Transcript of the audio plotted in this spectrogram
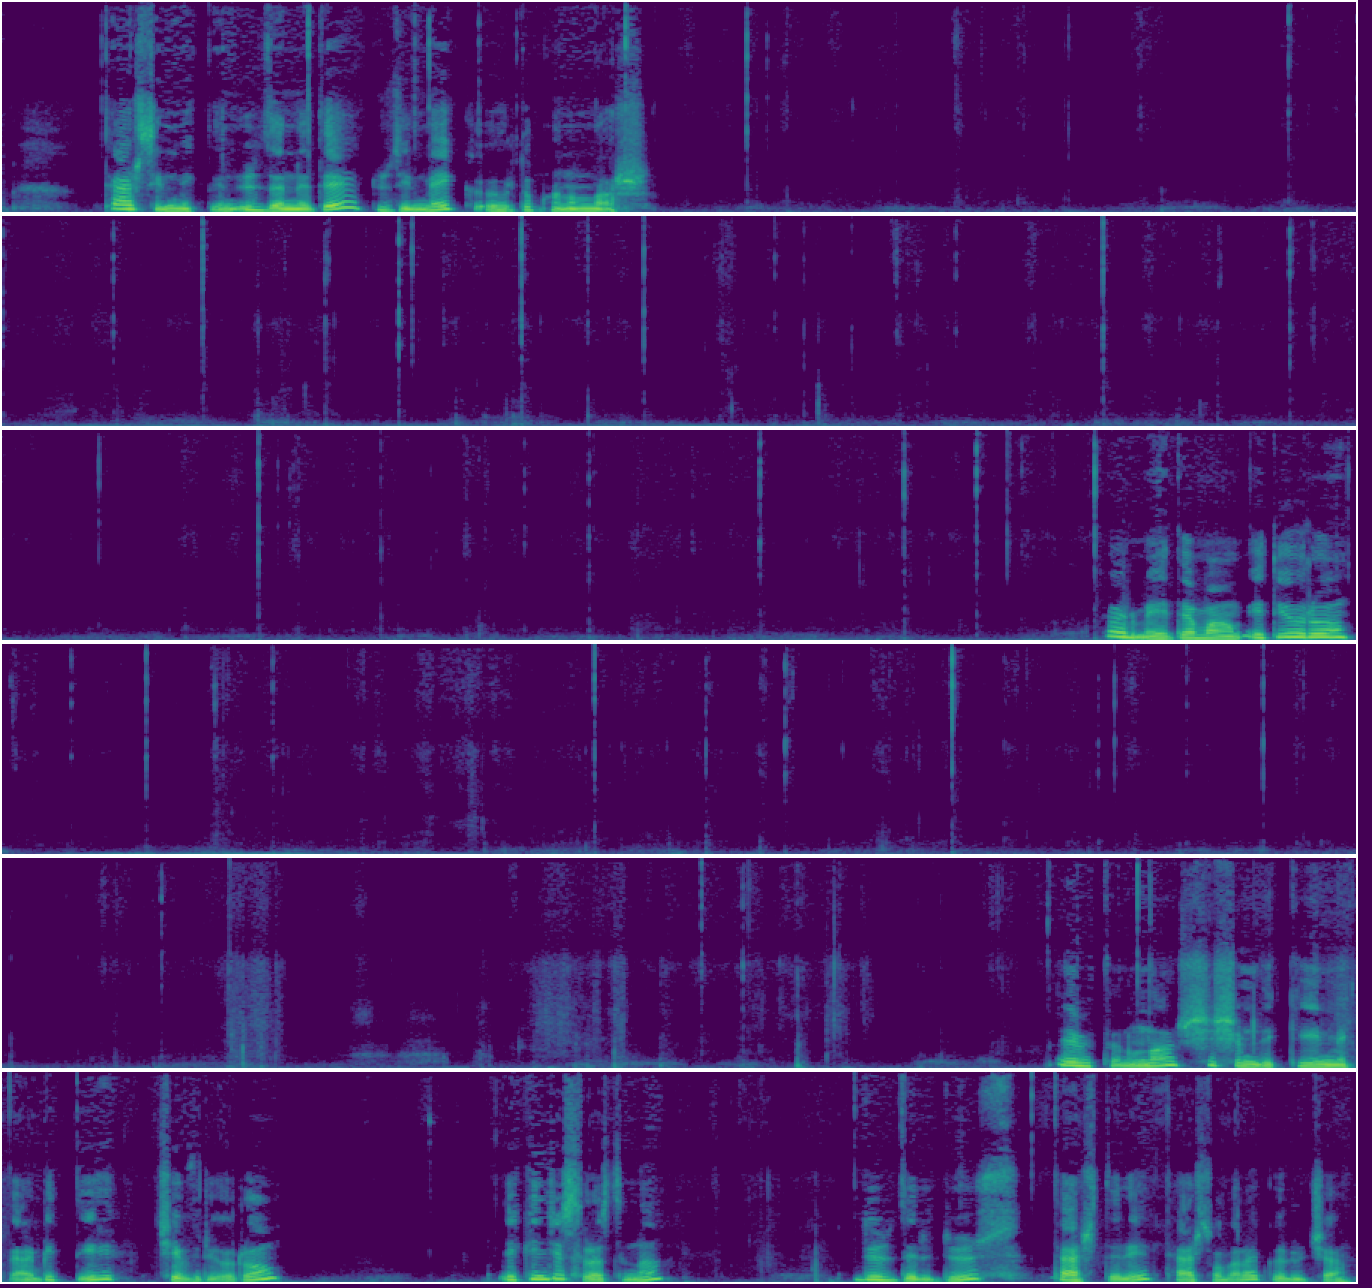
Ters ilmeklerin üzerine de düz ilmek ördüm hanımlar. Örmeye devam ediyorum. Evet hanımlar şişimdeki ilmekler bitti. Çeviriyorum. İkinci sırasını düzleri düz, tersleri ters olarak öreceğim.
